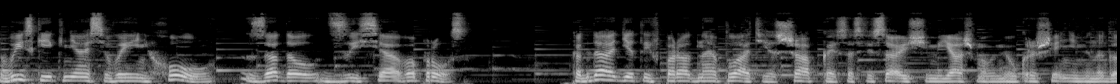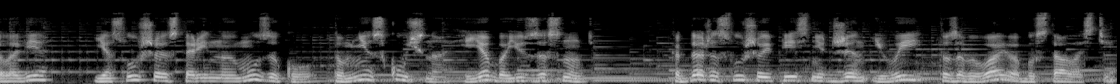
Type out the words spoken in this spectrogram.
Вейский князь Вэнь Хоу задал Цзися вопрос. Когда одетый в парадное платье с шапкой со свисающими яшмовыми украшениями на голове, я слушаю старинную музыку, то мне скучно, и я боюсь заснуть. Когда же слушаю песни Джен и Вэй, то забываю об усталости.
